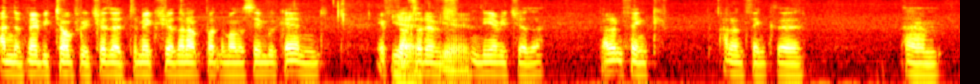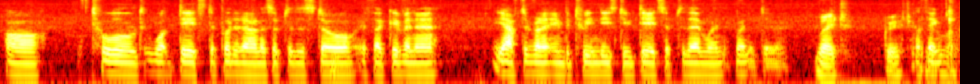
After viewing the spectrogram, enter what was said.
and they've maybe talked to each other to make sure they're not putting them on the same weekend, if Yeah, they're sort of yeah. near each other. But I don't think, I don't think the, um, are told what dates to put it on. It's up to the store. If they're given a, you have to run it in between these two dates. Up to them when when to do it. Right great I think.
